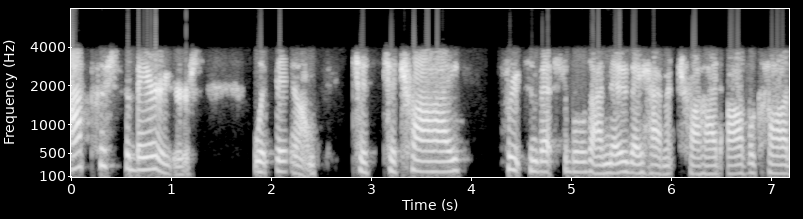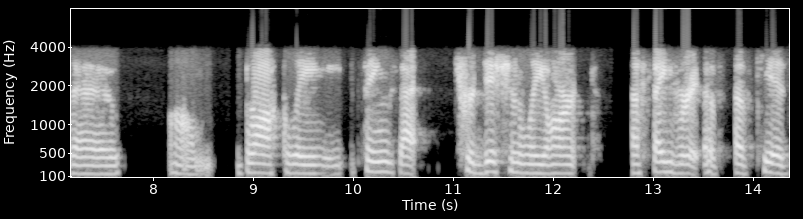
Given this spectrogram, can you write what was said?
I push the barriers with them to, to try fruits and vegetables I know they haven't tried, avocado, um, broccoli, things that traditionally aren't a favorite of, of kids.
